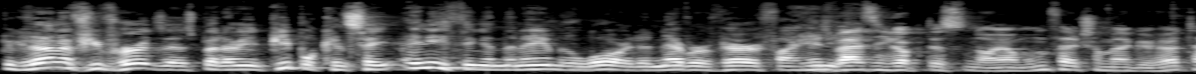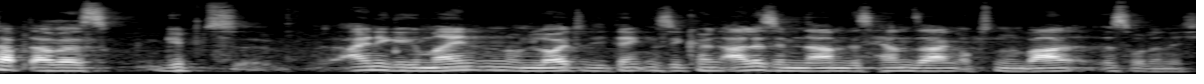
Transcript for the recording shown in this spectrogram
Because I don't know if you've heard this, but I mean, people can say anything in the name of the Lord and never verify Ich anything. weiß nicht, ob das in eurem Umfeld schon mal gehört habt, aber es gibt einige Gemeinden und Leute, die denken, sie können alles im Namen des Herrn sagen, ob es nun wahr ist oder nicht.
